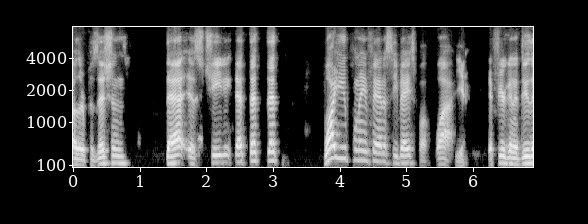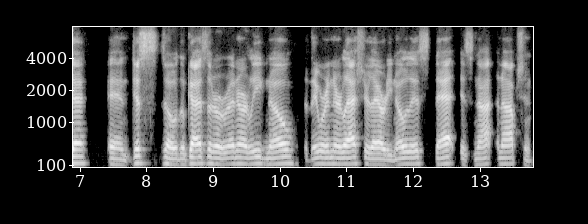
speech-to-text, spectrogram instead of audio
other positions." That is cheating. That that that. Why are you playing fantasy baseball? Why? Yeah. If you're going to do that, and just so the guys that are in our league know that they were in there last year, they already know this. That is not an option.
